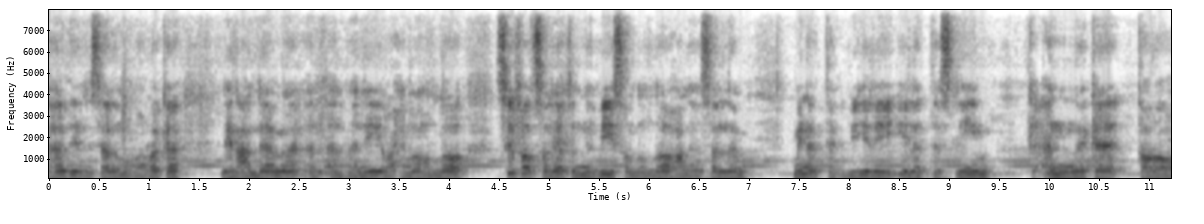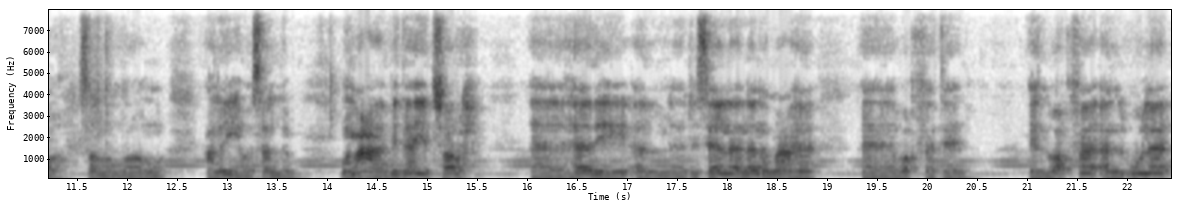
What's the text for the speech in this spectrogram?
هذه الرسالة المباركة للعلامة الألباني رحمه الله صفة صلاة النبي صلى الله عليه وسلم من التكبير إلى التسليم كأنك تراه صلى الله عليه وسلم. ومع بداية شرح آه هذه الرسالة لنا معها آه وقفتان. الوقفة الأولى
